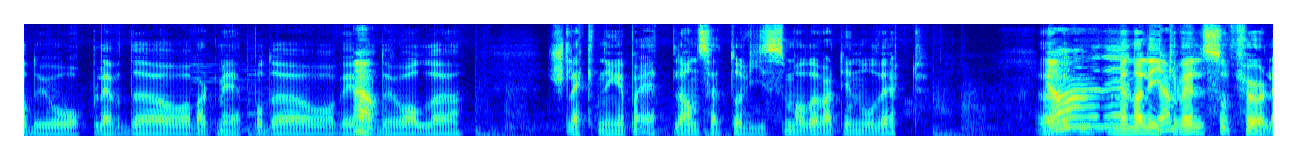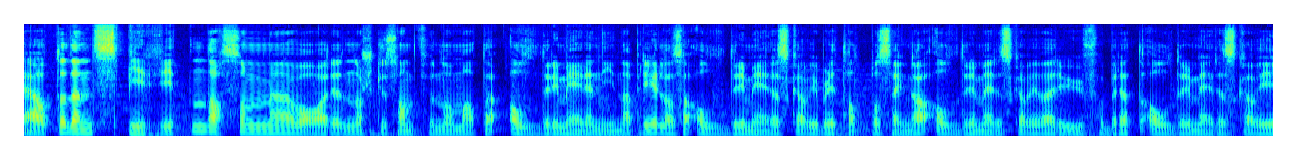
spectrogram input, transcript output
hadde jo opplevd det og vært med på det. Og vi Ja. hadde jo alle slektninger på et eller annet sett og vi som hadde vært involvert. Eh, Ja, det- Men allikevel så føler jeg at den spiriten da, som eh, var i det norske samfunnet om at det aldri mer enn 9. april, altså aldri mer skal vi bli tatt på senga, aldri mer skal vi være uforberedt, aldri mer skal vi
